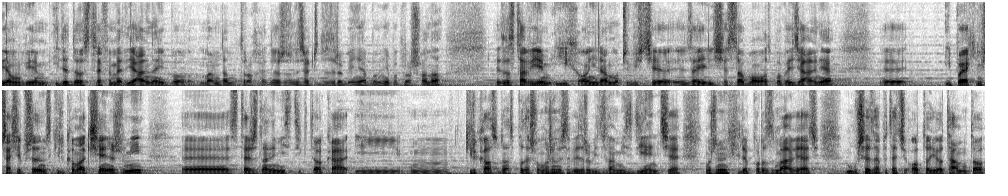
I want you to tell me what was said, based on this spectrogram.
ja mówiłem, idę do strefy medialnej, bo mam tam trochę do, rzeczy do zrobienia, bo mnie poproszono. Zostawiłem ich, oni tam oczywiście y, zajęli się sobą odpowiedzialnie. I po jakimś czasie przyszedłem z kilkoma księżmi, e, z też znanymi z TikToka i mm, kilka osób do nas podeszło. Możemy sobie zrobić z wami zdjęcie, możemy chwilę porozmawiać, muszę zapytać o to i o tamto.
